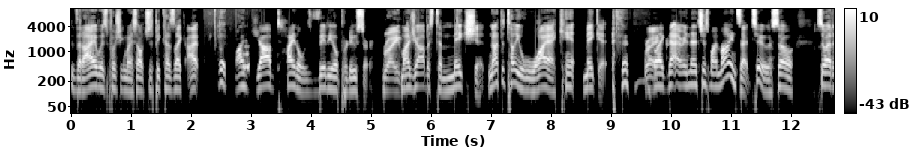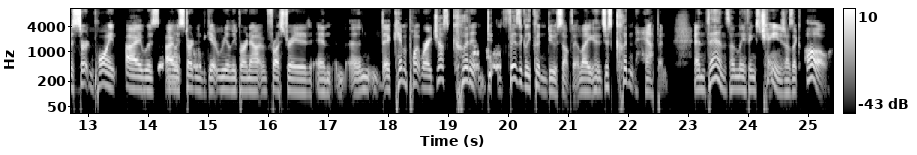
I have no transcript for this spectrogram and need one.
that I was pushing myself just because like I look, my job title is video producer. Right. My job is to make shit, not to tell you why I can't make it. right. like that and that's just my mindset too. So so at a certain point I was I was starting to get really burnt out and frustrated and and there came a point where I just couldn't do, physically couldn't do something. Like it just couldn't happen. And then suddenly things changed. I was like, "Oh,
